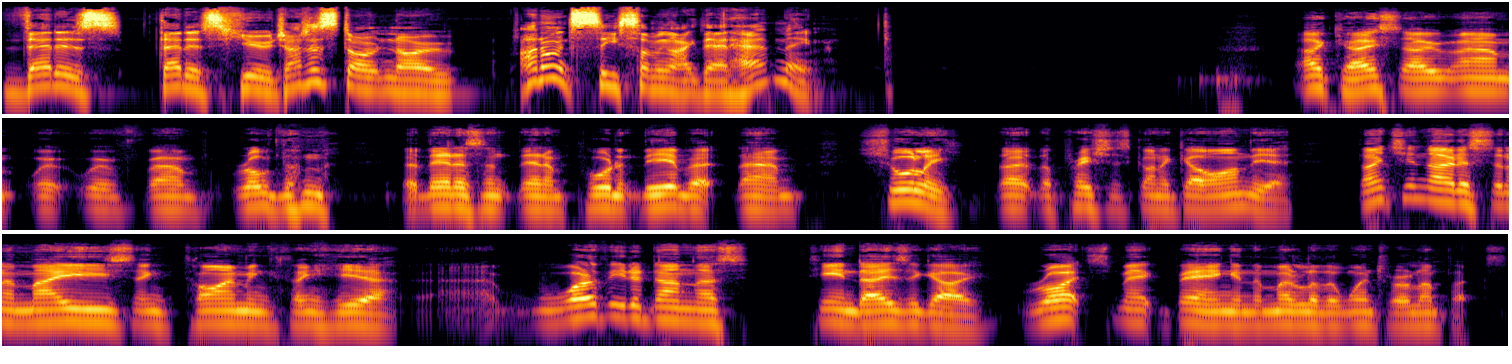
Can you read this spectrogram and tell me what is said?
that is that is huge. I just don't know. I don't see something like that happening. Okay, so um, we, have um, ruled them that that isn't that important there, but um, surely the, the pressure's going to go on there. Don't you notice an amazing timing thing here? Uh, what if he'd have done this 10 days ago, right smack bang in the middle of the Winter Olympics?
